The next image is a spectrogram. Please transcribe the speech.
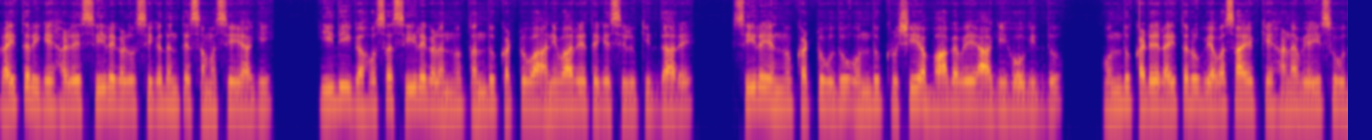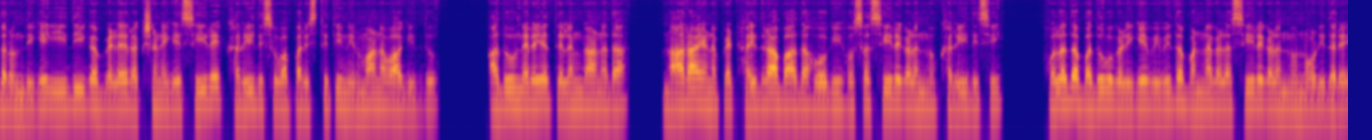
ರೈತರಿಗೆ ಹಳೆ ಸೀರೆಗಳು ಸಿಗದಂತೆ ಸಮಸ್ಯೆಯಾಗಿ ಇದೀಗ ಹೊಸ ಸೀರೆಗಳನ್ನು ತಂದು ಕಟ್ಟುವ ಅನಿವಾರ್ಯತೆಗೆ ಸಿಲುಕಿದ್ದಾರೆ. ಸೀರೆಯನ್ನು ಕಟ್ಟುವುದು ಒಂದು ಕೃಷಿಯ ಭಾಗವೇ ಆಗಿ ಹೋಗಿದ್ದು ಒಂದು ಕಡೆ ರೈತರು ವ್ಯವಸಾಯಕ್ಕೆ ಹಣ ವ್ಯಯಿಸುವುದರೊಂದಿಗೆ ಇದೀಗ ಬೆಳೆ ರಕ್ಷಣೆಗೆ ಸೀರೆ ಖರೀದಿಸುವ ಪರಿಸ್ಥಿತಿ ನಿರ್ಮಾಣವಾಗಿದ್ದು, ಅದು ನೆರೆಯ ತೆಲಂಗಾಣದ ನಾರಾಯಣಪೇಟ್, ಹೈದರಾಬಾದ ಹೋಗಿ ಹೊಸ ಸೀರೆಗಳನ್ನು ಖರೀದಿಸಿ, ಹೊಲದ ಬದುವುಗಳಿಗೆ ವಿವಿಧ ಬಣ್ಣಗಳ ಸೀರೆಗಳನ್ನು ನೋಡಿದರೆ,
